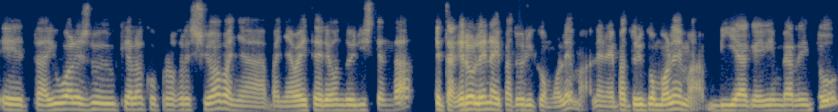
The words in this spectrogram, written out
eta igual ez du edukialako progresioa, baina, baina baita ere ondo iristen da, eta gero lehen aipaturiko molema. Lehen aipaturiko molema biak egin behar ditu,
